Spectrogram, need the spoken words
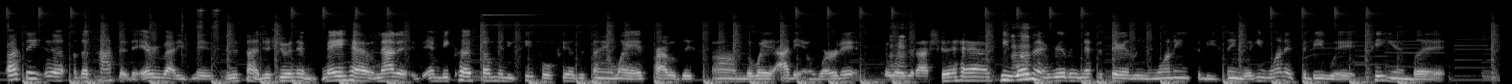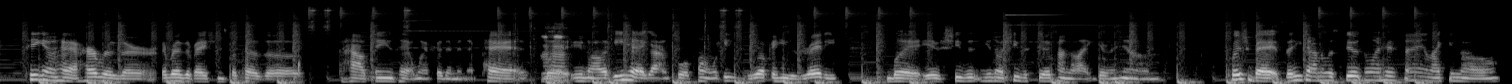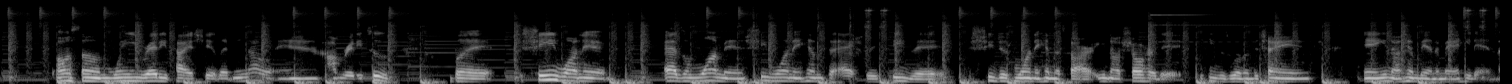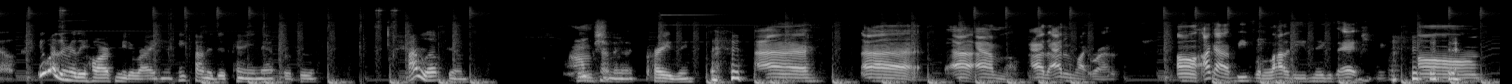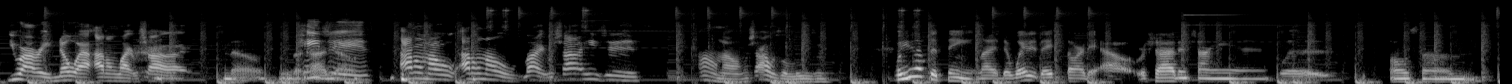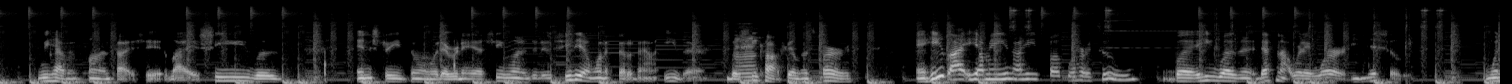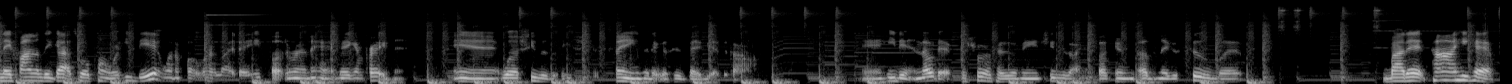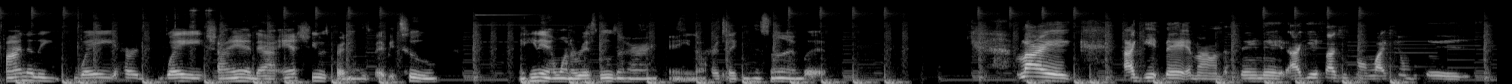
I think the, the concept that everybody missed, it's not just you, and it may have not, and because so many people feel the same way, it's probably um, the way I didn't word it the way mm-hmm. that I should have. He mm-hmm. wasn't really necessarily wanting to be single. He wanted to be with Tegan, but Tegan had her reserve reservations because of how things had went for them in the past. Mm-hmm. But you know, he had gotten to a point where he grew up and he was ready. But if she was, you know, she was still kind of like giving him pushback. So he kind of was still doing his thing, like, you know, on some when you ready type shit, let me know. And I'm ready too. But she wanted, as a woman, she wanted him to actually see that. She just wanted him to start, you know, show her that he was willing to change. And, you know, him being a man he didn't know. It wasn't really hard for me to write him. He kind of just came natural too. I loved him. I'm kind of crazy. I, I, I, I don't know. I, I didn't like Ryder. Uh, I got beef with a lot of these niggas actually. Um, you already know I, I don't like Rashad. No, no he I just know. I don't know I don't know like Rashad. He just I don't know. Rashad was a loser. Well, you have to think like the way that they started out. Rashad and Cheyenne was on some we having fun type shit. Like she was in the street doing whatever the hell she wanted to do. She didn't want to settle down either, but mm-hmm. she caught feelings first. And he like, I mean, you know, he fucked with her too but he wasn't. That's not where they were initially. When they finally got to a point where he did want to fuck with her like that, he fucked around and had Megan pregnant. And well, she was saying that it was his baby at the time, and he didn't know that for sure because I mean, she was like fucking other niggas too. But by that time, he had finally weighed her, weighed Cheyenne down, and she was pregnant with his baby too. And he didn't want to risk losing her and you know her taking his son, but like I get that and I understand that. I guess I just don't like him because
